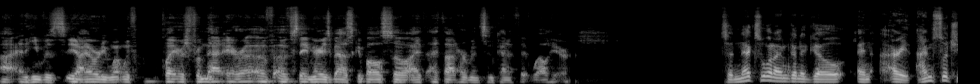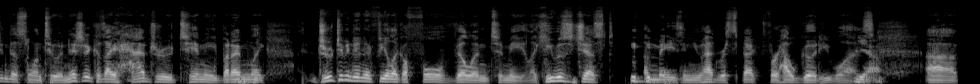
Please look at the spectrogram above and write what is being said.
uh, and he was. You know, I already went with players from that era of, of St. Mary's basketball, so I, I thought Hermanson kind of fit well here. So next one I'm going to go and all right, I'm switching this one too. Initially because I had Drew Timme, but I'm Mhm. like Drew Timme didn't feel like a full villain to me. Like he was just amazing. You had respect for how good he was. Yeah, Uh,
